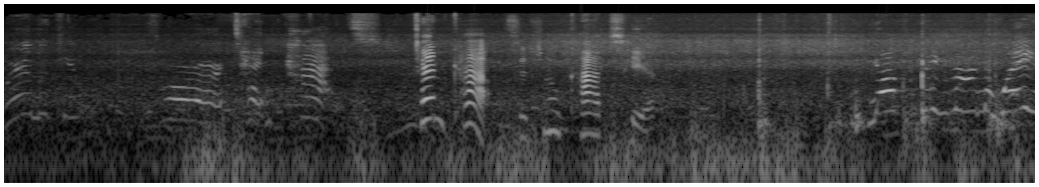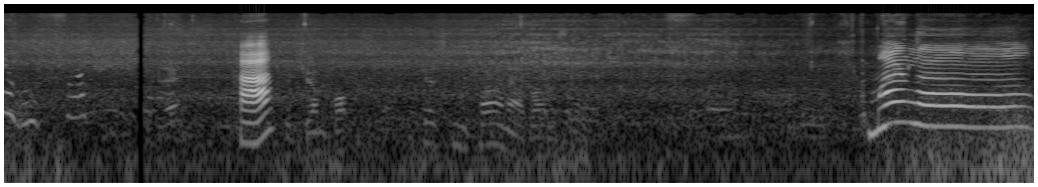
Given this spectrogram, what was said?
We're looking for ten cats. Ten cats. There's no cats here. Yeah, but they ran away and we fl- Huh? To jump up. Get some car now, by the Milo. The model dog. Can you filming in the stable now? Come here. Milo,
